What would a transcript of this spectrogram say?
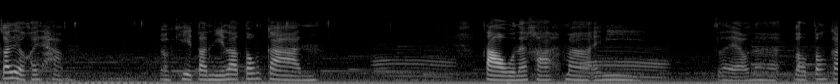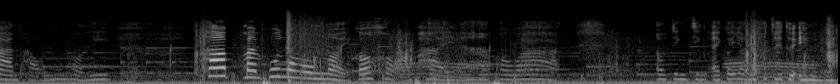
ก็เดี๋ยวค่อยทำโอเค ตอนนี้เราต้องการ เตานะคะ มาไอ้นี่แล้วนะฮะเราต้องการเผานู่นเผานี่ถ้ามันพูดงงๆหน่อยก็ขออภัยนะคะเพราะว่าเอาจริง ๆ ไอ้ก็ยังไม่เข้าใจตัวเองเหมือนกัน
